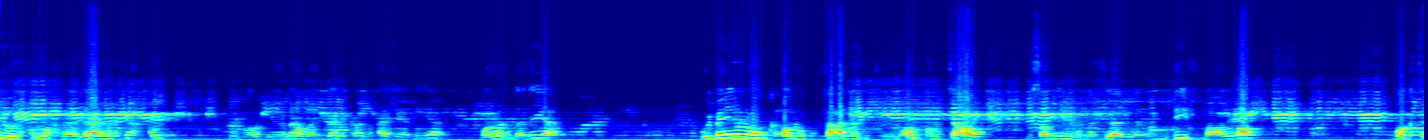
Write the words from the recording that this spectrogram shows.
يقول إحنا لا نأكل. وربنا نعم عن ذلك والرغبة دي ويبين له أو فعلا في العمق بتاعه المجال نضيف مع الله وقت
